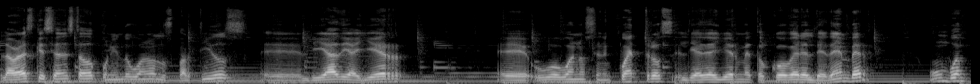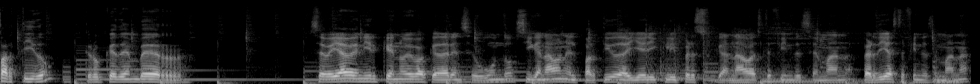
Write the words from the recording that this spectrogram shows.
la verdad es que se han estado poniendo buenos los partidos. Eh, el día de ayer eh, hubo buenos encuentros. El día de ayer me tocó ver el de Denver. Un buen partido. Creo que Denver se veía venir que no iba a quedar en segundo. Si ganaban el partido de ayer y Clippers ganaba este fin de semana, perdía este fin de semana,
